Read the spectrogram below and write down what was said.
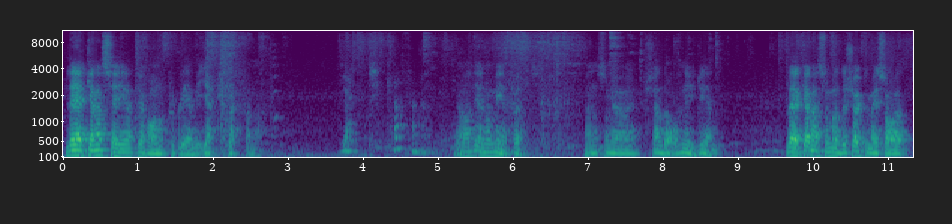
Läkarna säger att jag har något problem med hjärtklaffarna. Hjärtklaffarna. Ja, det är nog medfött. Men som jag kände av nyligen. Läkarna som undersökte mig sa att,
